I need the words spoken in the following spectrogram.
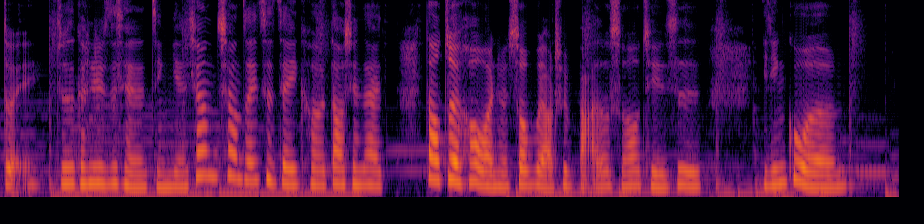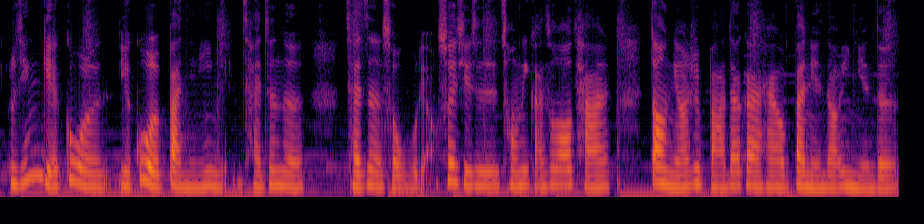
对，就是根据之前的经验，像像这一次这一颗到现在到最后完全受不了去拔的时候，其实是已经过了，已经也过了也过了半年一年才真的才真的受不了。所以其实从你感受到它到你要去拔，大概还有半年到一年的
